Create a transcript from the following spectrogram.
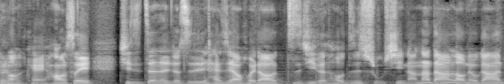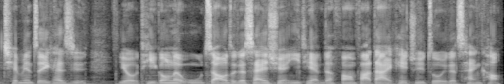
对，OK，好，所以其实真的就是还是要回到自己的投资属性啊。那当然，老牛刚刚前面最一开始有提供了五招这个筛选 ETF 的方法，大家也可以去做一个参考，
